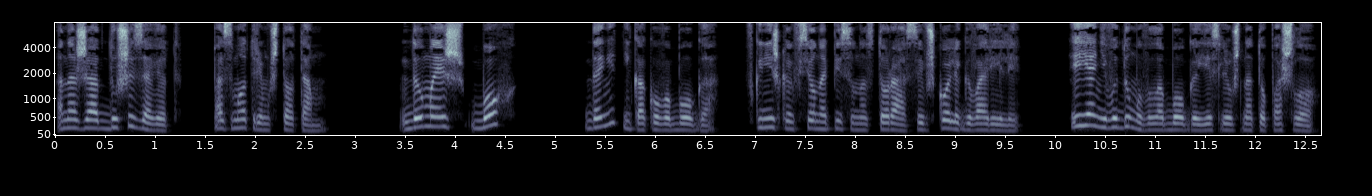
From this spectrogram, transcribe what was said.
Она же от души зовет. Посмотрим, что там. Думаешь, Бог? Да нет никакого Бога. В книжках все написано сто раз, и в школе говорили. И я не выдумывала Бога, если уж на то пошло.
